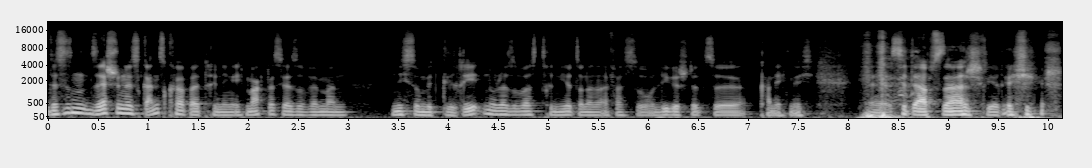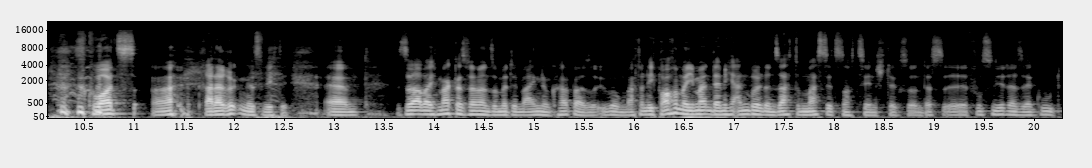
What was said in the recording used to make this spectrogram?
Das ist ein sehr schönes Ganzkörpertraining. Ich mag das ja so, wenn man nicht so mit Geräten oder sowas trainiert, sondern einfach so Liegestütze kann ich nicht. Äh, Sit-Ups, na, schwierig. Squats, äh, gerader Rücken ist wichtig. Ähm, so, aber ich mag das, wenn man so mit dem eigenen Körper so Übungen macht. Und ich brauche immer jemanden, der mich anbrüllt und sagt, du machst jetzt noch zehn Stück. So, und das äh, funktioniert da sehr gut.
